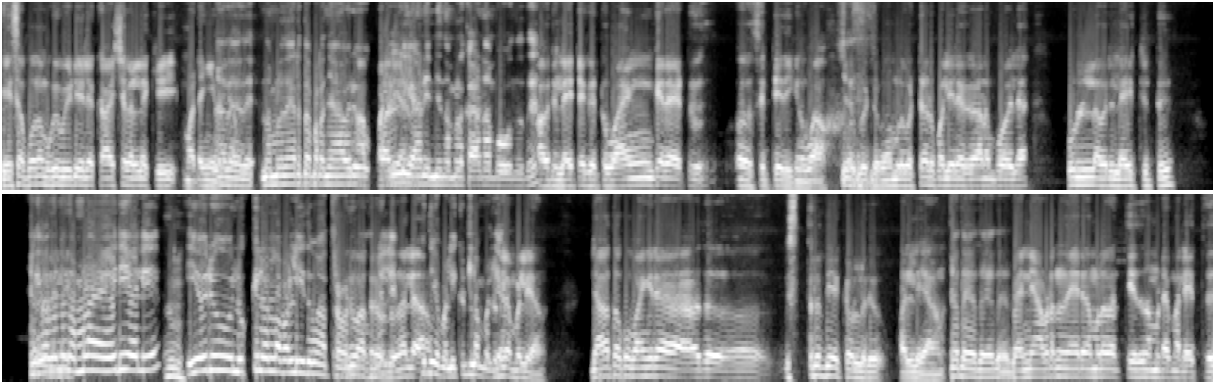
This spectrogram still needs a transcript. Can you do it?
കേസ് അപ്പോൾ നമുക്ക് വീഡിയോയിലെ കാഴ്ചകളിലേക്ക് മടങ്ങി അതെ അതെ. നമ്മൾ നേരത്തെ പറഞ്ഞ ആ ഒരു പള്ളിയാണ്. ഇനി നമ്മൾ കാണാൻ പോകുന്നത്. അവർ ലൈറ്റ് ഒക്കെ ഇട്ട് ഭയങ്കരമായിട്ട് സെറ്റ് ചെയ്തിരിക്കുന്നു. വാ നമ്മൾ വെട്ടാട് പള്ളിയിലൊക്കെ കാണുമ്പോൾ ഫുൾ അവർ ലൈറ്റ് ഇട്ട് നമ്മളെ ഏരിയയിൽ ഈ ഒരു ലുക്കിലുള്ള പള്ളി ഇത് മാത്രമേ നല്ല- പള്ളി പള്ളിയാണ്. ലാഗത്തൊക്കെ ഭയങ്കര അത് വിസ്തൃതിയൊക്കെ ഉള്ളൊരു പള്ളിയാണ്. അതെ അതെ അതെ പിന്നെ അവിടെ നിന്ന് നേരെ നമ്മൾ എത്തിയത് നമ്മുടെ മലയത്ത്.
